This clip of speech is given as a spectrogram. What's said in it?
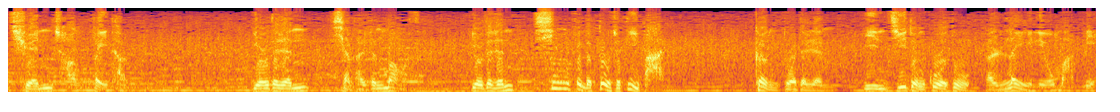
全场沸腾。有的人向他扔帽子。有的人兴奋地跺着地板，更多的人因激动过度而泪流满面。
